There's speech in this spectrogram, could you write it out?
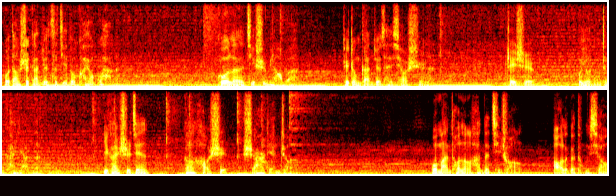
我当时感觉自己都快要挂了。过了几十秒吧，这种感觉才消失了。这时，我又能睁开眼了。一看时间，刚好是十二点整。我满头冷汗的起床，熬了个通宵，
